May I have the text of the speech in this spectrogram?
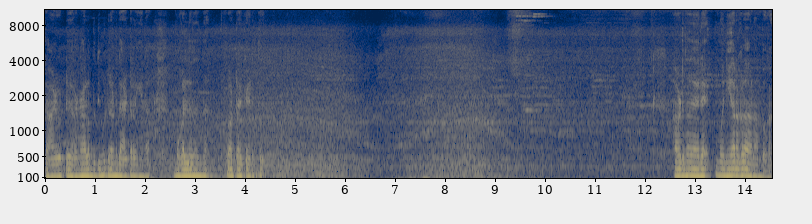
താഴോട്ട് ഇറങ്ങാനുള്ള ബുദ്ധിമുട്ടാണ് താഴോട്ട് ഇറങ്ങിയത് മുകളിൽ നിന്ന് ഫോട്ടോ ഒക്കെ എടുത്തു. അവിടുന്ന് നേരെ മുനിയറകൾ കാണാൻ പോകാം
